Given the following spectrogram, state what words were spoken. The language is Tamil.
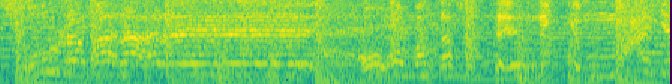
சூழ வராரு கோபத்த சுட்டு நிற்கும் மாய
